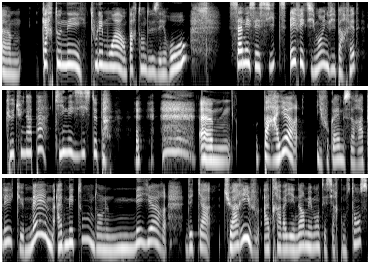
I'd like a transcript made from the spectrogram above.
euh, cartonner tous les mois en partant de zéro, ça nécessite effectivement une vie parfaite que tu n'as pas, qui n'existe pas. Par ailleurs, il faut quand même se rappeler que même, admettons, dans le meilleur des cas, tu arrives à travailler énormément tes circonstances,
